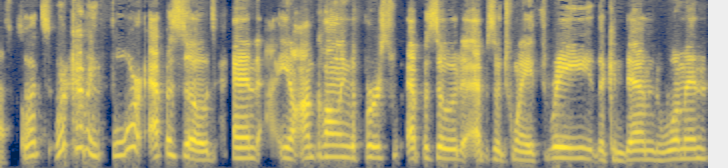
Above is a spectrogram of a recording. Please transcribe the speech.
That's cool. So let's we're covering four episodes, and you know I'm calling the first episode episode 23, the condemned woman.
